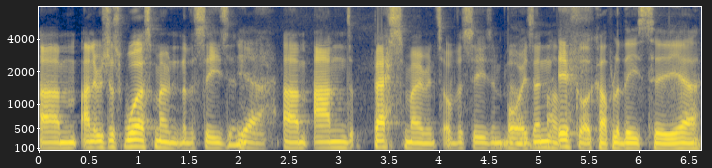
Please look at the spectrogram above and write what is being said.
um, and it was just worst moment of the season, Yeah. um, and best moments of the season, boys. And I've if got a couple of these too. Yeah.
